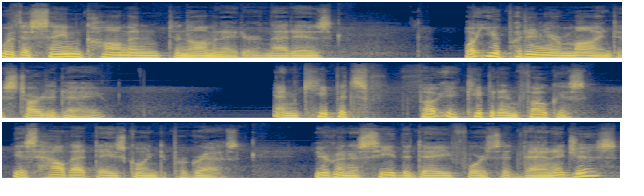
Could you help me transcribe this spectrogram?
with the same common denominator, and that is what you put in your mind to start a day and keep its fo- keep it in focus is how that day is going to progress. You're going to see the day for its advantages.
